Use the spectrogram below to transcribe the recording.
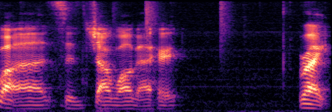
uh, since John Wall got hurt. Right.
